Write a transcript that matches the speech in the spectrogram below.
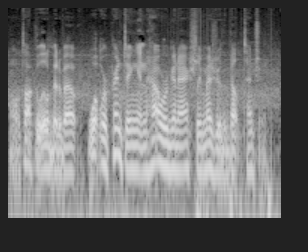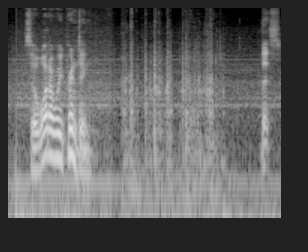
and We'll talk a little bit about what we're printing and how we're going to actually measure the belt tension. So what are we printing? This.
